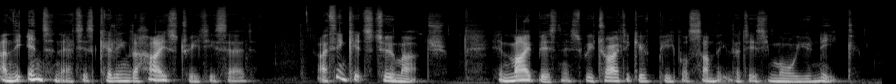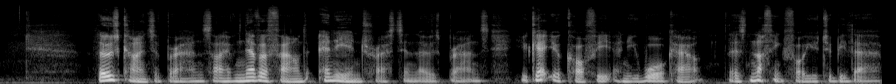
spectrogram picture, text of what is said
and the internet is killing the high street, he said. I think it's too much. In my business, we try to give people something that is more unique. Those kinds of brands, I have never found any interest in those brands. You get your coffee and you walk out. There's nothing for you to be there.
